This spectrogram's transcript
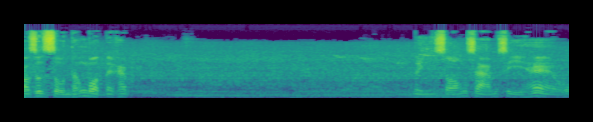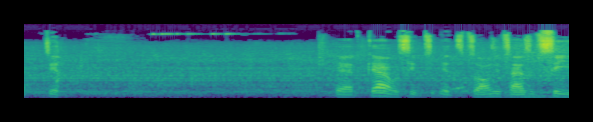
8900 ทั้งหมดนะครับ หนึ่งสองสามสี่ห้าหกเจ็ดแปดเก้าสิบสิบเอ็ดสิบสองสิบสามสิบสี่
